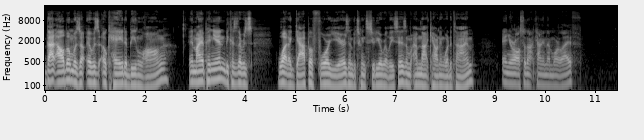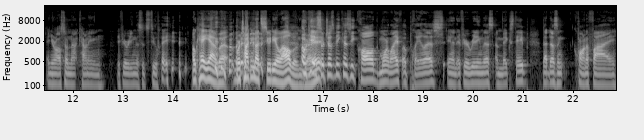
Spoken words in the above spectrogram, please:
that album was it was okay to be long, in my opinion, because there was what a gap of four years in between studio releases, and I'm not counting what a time. and you're also not counting them more life, and you're also not counting. If you're reading this, it's too late. Okay, yeah, but we're talking about studio albums, okay, right? so just because he called More Life a playlist, and if you're reading this a mixtape, that doesn't quantify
